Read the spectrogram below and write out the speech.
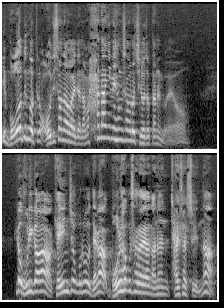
이 모든 것들은 어디서 나와야 되냐면 하나님의 형상으로 지어졌다는 거예요. 그러니까 우리가 개인적으로 내가 뭘 하고 살아야 나는 잘 살 수 있나?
